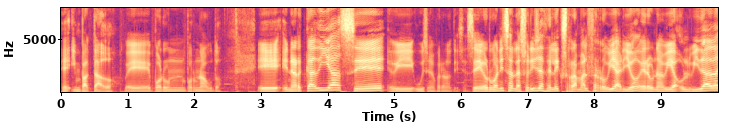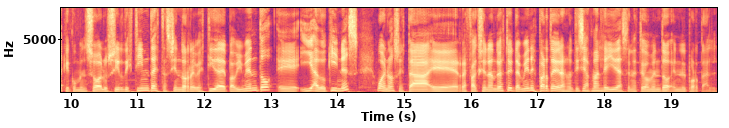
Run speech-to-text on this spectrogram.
eh, impactado por, un, por un auto. Eh, en Arcadia se. eh, uy, se me fue la noticia. Se urbanizan las orillas del ex ramal ferroviario. Era una vía olvidada que comenzó a lucir distinta. Está siendo revestida de pavimento eh, y adoquines. Bueno, se está refaccionando esto y también es parte de las noticias más leídas en este momento en el portal.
